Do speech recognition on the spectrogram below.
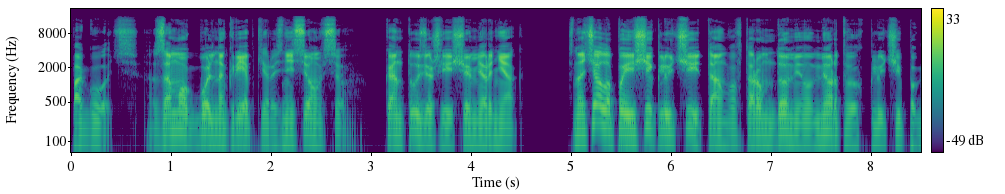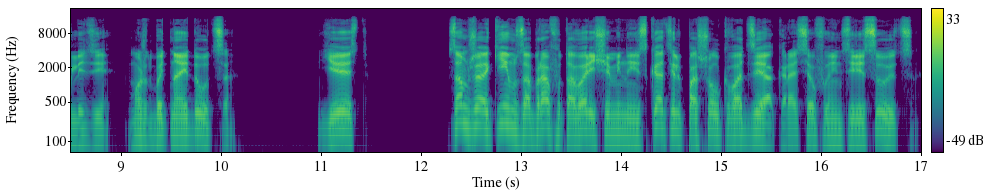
«Погодь. Замок больно крепкий, разнесем все. Контузишь еще мирняк. Сначала поищи ключи, там во втором доме у мертвых ключи погляди. Может быть, найдутся». «Есть». Сам же Аким, забрав у товарища миноискатель, пошел к воде, а Карасев и интересуется.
